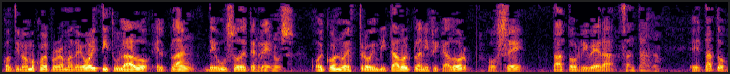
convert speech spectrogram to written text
Continuamos con el programa de hoy titulado El Plan de Uso de Terrenos. Hoy con nuestro invitado, el planificador José Tato Rivera Santana. Eh, Tato,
